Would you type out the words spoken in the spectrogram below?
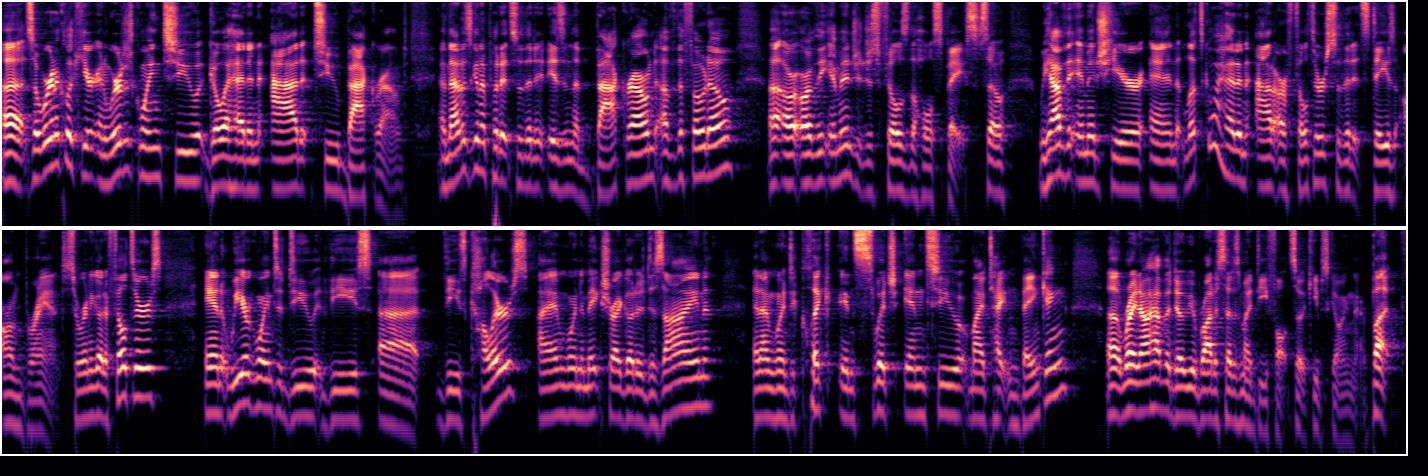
Uh, so we're gonna click here, and we're just going to go ahead and add to background, and that is gonna put it so that it is in the background of the photo uh, or, or the image. It just fills the whole space. So we have the image here, and let's go ahead and add our filters so that it stays on brand. So we're gonna go to filters, and we are going to do these uh, these colors. I am going to make sure I go to design and I'm going to click and switch into my Titan banking. Uh, right now I have Adobe Abrata set as my default, so it keeps going there. But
